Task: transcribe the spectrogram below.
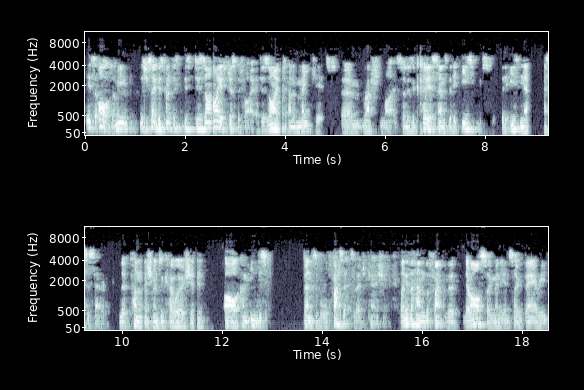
it's odd. I mean, as you say, there's kind of this, this desire to justify it, a desire to kind of make it um, rationalized. So there's a clear sense that it is useful, that it is necessary, that punishment and coercion are kind of indispensable facets of education. But on the other hand, the fact that there are so many and so varied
